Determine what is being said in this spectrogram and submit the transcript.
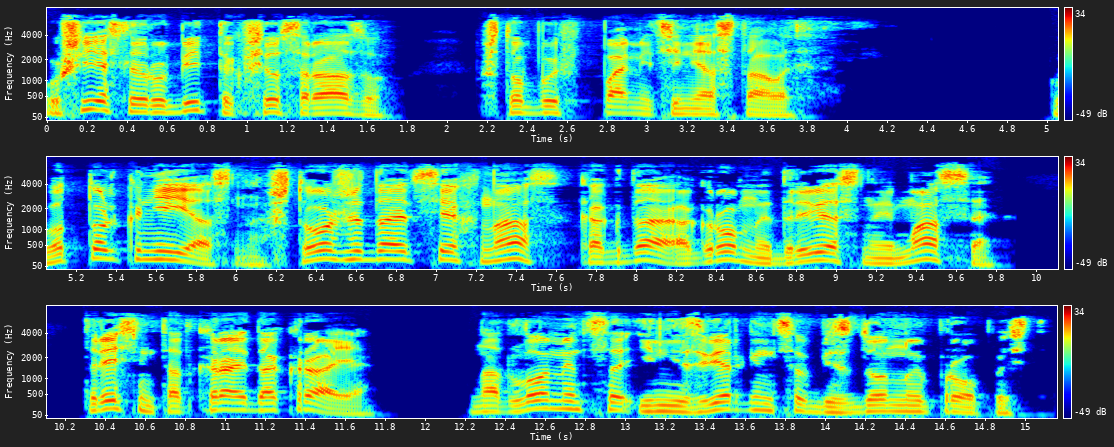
уж если рубить, так все сразу, чтобы в памяти не осталось. Вот только неясно, что ожидает всех нас, когда огромная древесная масса треснет от края до края, надломится и низвергнется в бездонную пропасть.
